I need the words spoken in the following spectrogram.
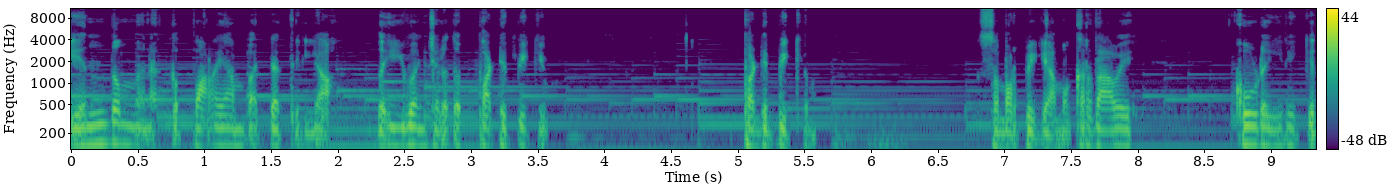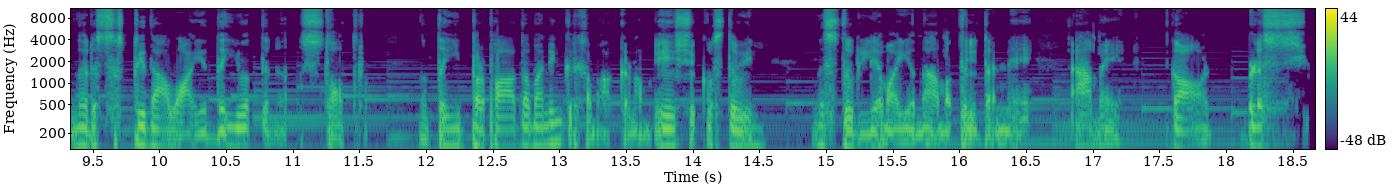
എന്തും നിനക്ക് പറയാൻ പറ്റത്തില്ല. ദൈവം ചിലത് പഠിപ്പിക്കും. പഠിപ്പിക്കും. സമർപ്പിക്കാമോ കർത്താവെ? കൂടെ ഇരിക്കുന്ന ഒരു സൃഷ്ടിതാവായ ദൈവത്തിന് സ്തോത്രം. ഇന്നത്തെ ഈ പ്രഭാതം അനുഗ്രഹമാക്കണം. യേശു ക്രിസ്തുവിൻ നിസ്തുല്യമായ നാമത്തിൽ തന്നെ. ആമേ ഗാഡ് ബ്ലസ് യു.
